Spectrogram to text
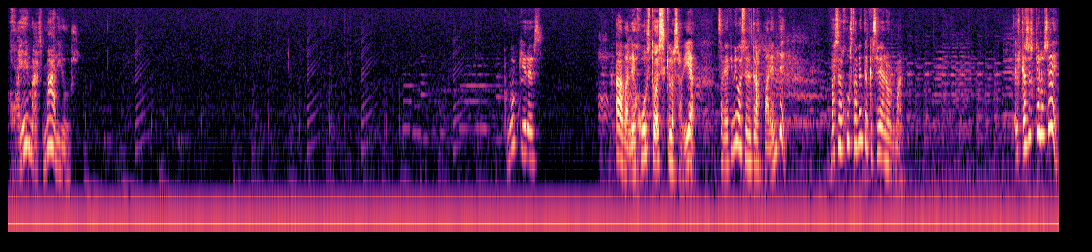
¡Jo, ahí hay más Marios! ¿Cómo quieres? Ah, vale, justo, es que lo sabía. Sabía que no iba a ser el transparente. Va a ser justamente el que se vea normal. El caso es que lo sé.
